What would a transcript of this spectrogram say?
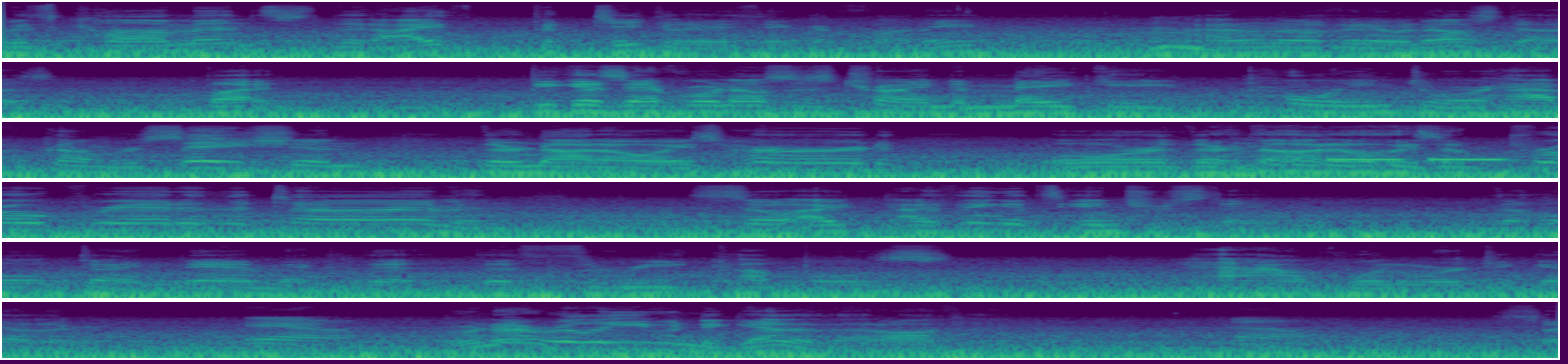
with comments that I particularly think are funny. Hmm. I don't know if anyone else does, but because everyone else is trying to make a point or have a conversation, they're not always heard or they're not always appropriate in the time. And so I, I think it's interesting the whole dynamic that the three couples have when we're together. Yeah. We're not really even together that often. No. So,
